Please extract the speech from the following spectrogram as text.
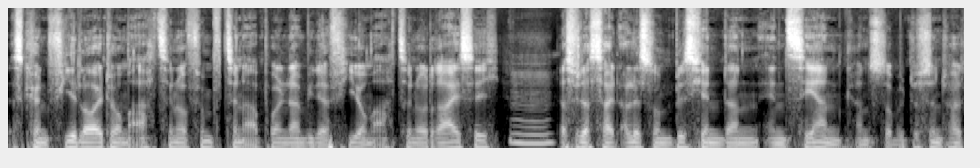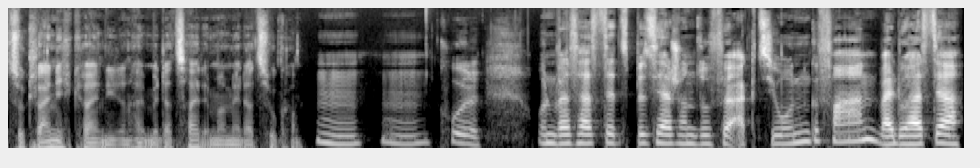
es können vier Leute um 18.15 Uhr abholen, dann wieder vier um 18.30 Uhr, Mhm. dass du das halt alles so ein bisschen dann entzehren kannst. Aber das sind halt so Kleinigkeiten, die dann halt mit der Zeit immer mehr dazukommen. Mhm. Mhm. Cool. Und was hast du jetzt bisher schon so für Aktionen gefahren? Weil du hast ja,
